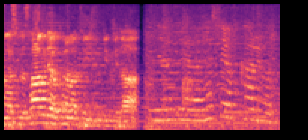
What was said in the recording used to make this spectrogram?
반갑습니다. 상황대 역할을 맡은 이준기입니다. 안녕하세요. 헬스 역할을 맡은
